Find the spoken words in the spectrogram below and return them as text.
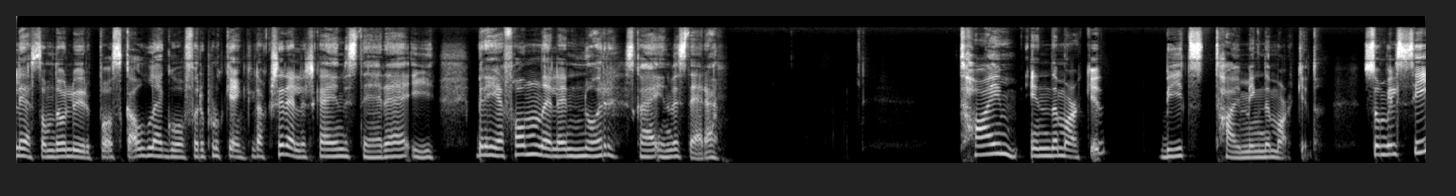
lese om det og lure på skal jeg gå for å plukke enkeltaksjer, eller skal jeg investere i brede fond, eller når skal jeg investere? Time in the market beats timing the market. Som vil si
